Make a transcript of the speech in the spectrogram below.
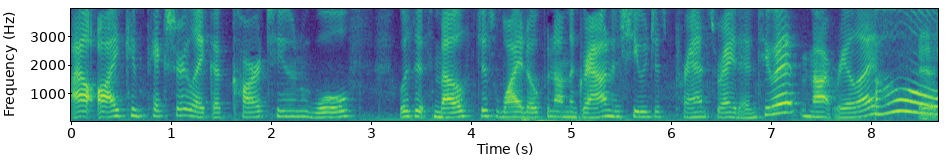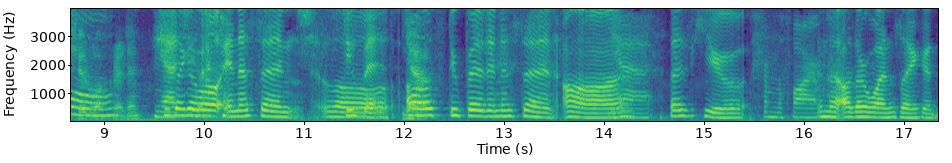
I, I can picture like a cartoon wolf with its mouth just wide open on the ground, and she would just prance right into it, not realize. Oh, yeah, she would walk right in. She's Yeah, like she a would- little innocent, Stupid. little- Yeah. Oh, stupid, innocent. Aw, Yeah. that's cute. From the farm. And the other one's like a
